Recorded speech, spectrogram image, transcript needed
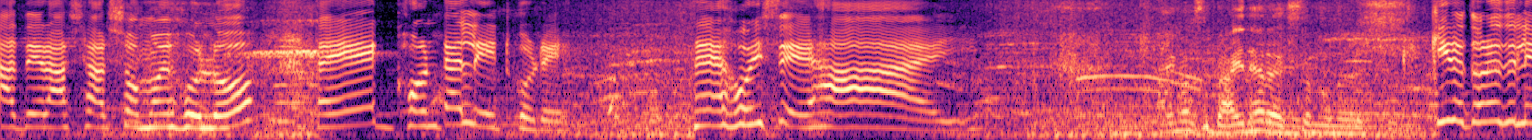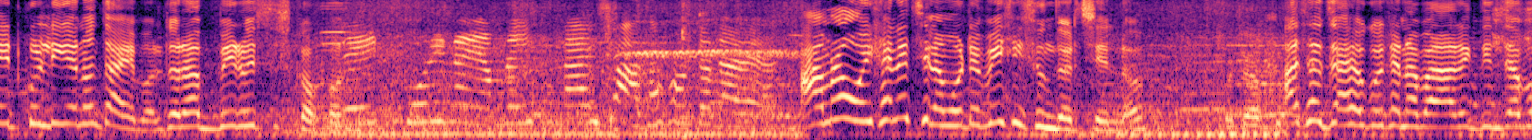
তাদের আসার সময় হলো এক ঘণ্টা লেট করে। হ্যাঁ হয়েছে হাই মনে কি রে তোরা যে লেট করলি কেন? তাই বল তোরা বেরোইছিস কখন? লেট করি নাই আমরা এখানে এসে আধা ঘণ্টা দাঁড়ায় আছি। আমরা ওইখানে ছিলাম ওটা বেশি সুন্দর ছিল। আচ্ছা যাই হোক ওইখানে আবার আরেকদিন যাব।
